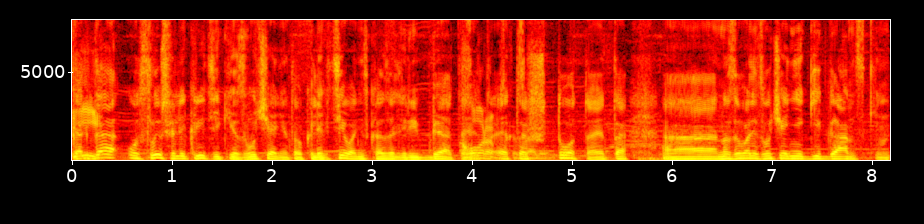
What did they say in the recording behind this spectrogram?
Когда услышали критики звучания этого коллектива, они сказали, ребята, Хором это, это что-то. Это а, называли звучание гигантским,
